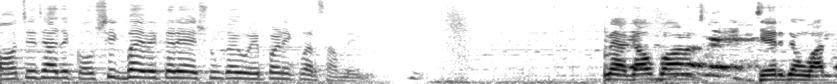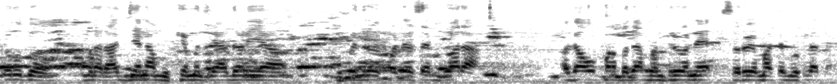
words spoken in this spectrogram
પહોંચે છે. આજે કૌશિકભાઈ વેકરિયાએ શું કહ્યું એ પણ એકવાર સાંભળી લઈએ. મેં અગાઉ પણ જે રીતે હું વાત કરું તો આપણા રાજ્યના મુખ્યમંત્રી આદરણીય ભૂપેન્દ્ર પટેલ સાહેબ દ્વારા અગાઉ પણ બધા મંત્રીઓને સર્વે માટે મોકલ્યા હતા.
